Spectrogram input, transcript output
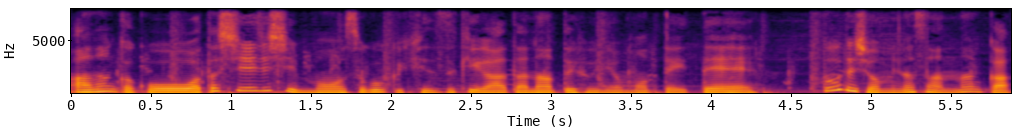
あ、なんかこう、私自身もすごく気づきがあったなというふうに思っていて、どうでしょう？皆さんなんか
